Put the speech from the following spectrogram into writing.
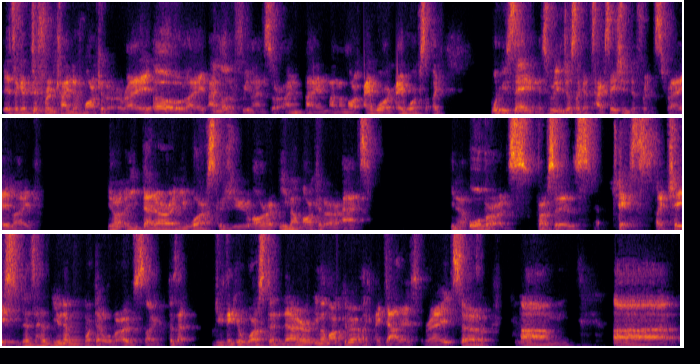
it's like a different kind of marketer right oh like i'm not a freelancer i'm i'm, I'm a mar- i work i work like what are we saying it's really just like a taxation difference right like you're not any better, any worse because you are an email marketer at you know Allbirds versus Chase. Like Chase, has, you never worked at Allbirds. Like, does that? Do you think you're worse than their email marketer? Like, I doubt it, right? So, um, uh,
